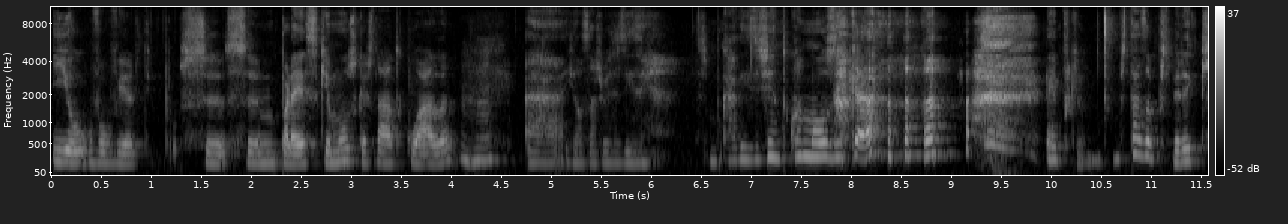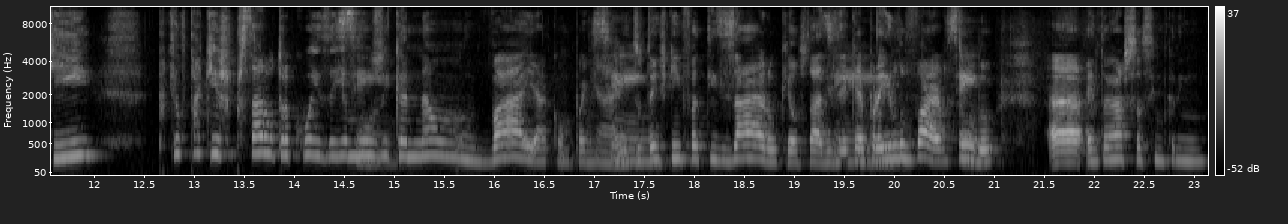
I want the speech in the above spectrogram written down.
e eu vou ver tipo, se, se me parece que a música está adequada. Ah, e eles às vezes dizem, és um bocado exigente com a música. é porque, mas estás a perceber aqui, porque ele está aqui a expressar outra coisa e a Sim. música não vai acompanhar. E tu Sim. tens que enfatizar o que ele está a dizer, Sim. que é para elevar Sim. tudo. Ah, então eu acho que sou assim um bocadinho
